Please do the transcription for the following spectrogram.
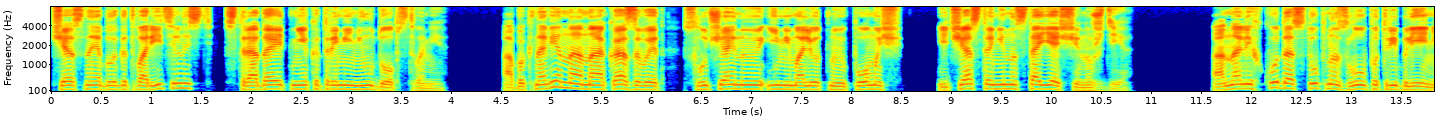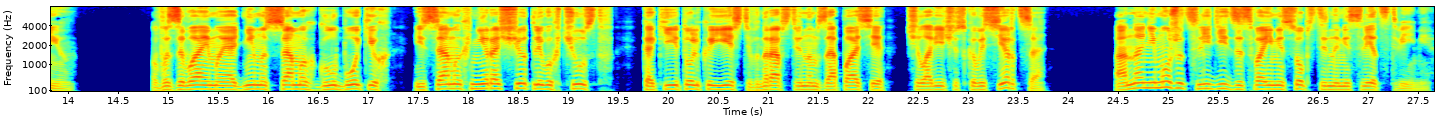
Частная благотворительность страдает некоторыми неудобствами. Обыкновенно она оказывает случайную и мимолетную помощь и часто не настоящей нужде. Она легко доступна злоупотреблению вызываемое одним из самых глубоких и самых нерасчетливых чувств, какие только есть в нравственном запасе человеческого сердца, она не может следить за своими собственными следствиями.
